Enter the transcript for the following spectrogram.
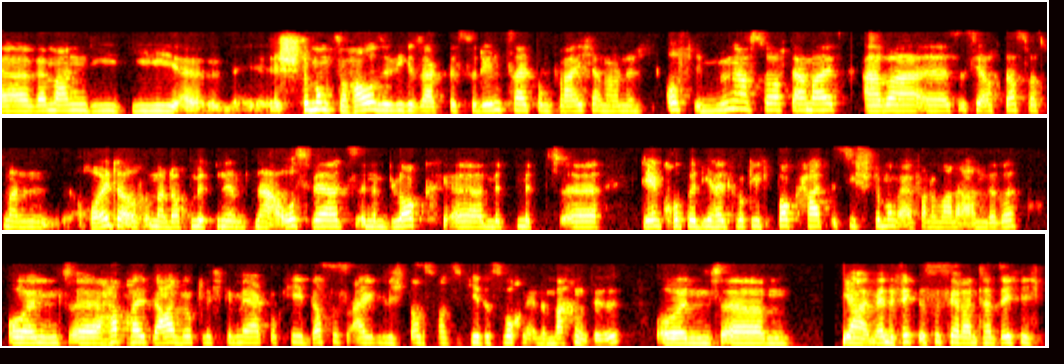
äh, wenn man die, die äh, Stimmung zu Hause, wie gesagt, bis zu dem Zeitpunkt war ich ja noch nicht oft in Müngersdorf damals, aber äh, es ist ja auch das, was man heute auch immer noch mitnimmt, na, auswärts in einem Block äh, mit, mit äh, der Gruppe, die halt wirklich Bock hat, ist die Stimmung einfach nochmal eine andere. Und äh, habe halt da wirklich gemerkt, okay, das ist eigentlich das, was ich jedes Wochenende machen will. Und ähm, ja, im Endeffekt ist es ja dann tatsächlich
